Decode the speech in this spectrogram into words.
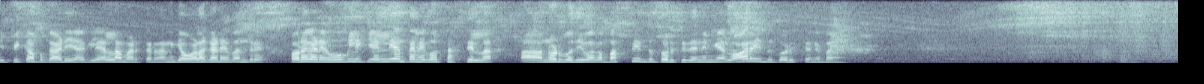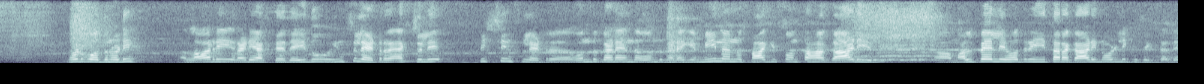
ಈ ಪಿಕಪ್ ಗಾಡಿ ಆಗಲಿ ಎಲ್ಲ ಮಾಡ್ತಾರೆ. ನನಗೆ ಒಳಗಡೆ ಬಂದರೆ, ಹೊರಗಡೆ ಹೋಗ್ಲಿಕ್ಕೆ ಎಲ್ಲಿ ಅಂತಲೇ ಗೊತ್ತಾಗ್ತಿಲ್ಲ. ನೋಡ್ಬೋದು. ಇವಾಗ ಬಸ್ ಇದ್ದು ತೋರಿಸಿದೆ. ನಿಮಗೆ ಲಾರಿ ಇದ್ದು ತೋರಿಸ್ತೇನೆ. ಬನ್ನಿ. ನೋಡ್ಬೋದು ನೋಡಿ. ಲಾರಿ ರೆಡಿ ಆಗ್ತಾ ಇದೆ. ಇದು ಇನ್ಸುಲೇಟರ್ ಆ್ಯಕ್ಚುಲಿ ಫಿಶ್ ಇನ್ಸುಲೇಟರ್ ಒಂದು ಕಡೆಯಿಂದ ಒಂದು ಕಡೆಗೆ ಮೀನನ್ನು ಸಾಗಿಸುವಂತಹ ಗಾಡಿ ಇದು. ಮಲ್ಪೆಯಲ್ಲಿ ಹೋದರೆ ಈ ಥರ ಗಾಡಿ ನೋಡಲಿಕ್ಕೆ ಸಿಗ್ತದೆ.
